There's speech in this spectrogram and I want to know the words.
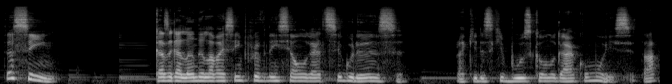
Então assim, Casa Galanda ela vai sempre providenciar um lugar de segurança para aqueles que buscam um lugar como esse, tá?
